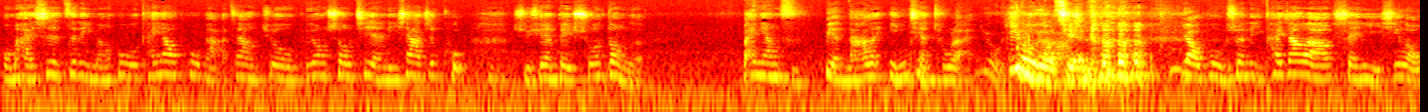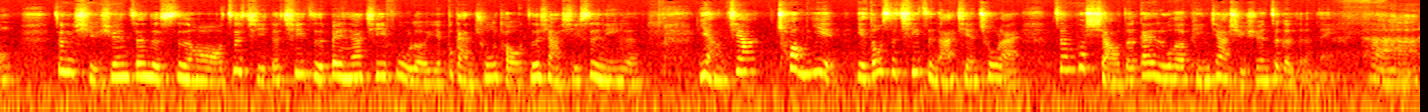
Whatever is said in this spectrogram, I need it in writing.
我们还是自立门户开药铺吧，这样就不用受寄人篱下之苦。”许宣被说动了，白娘子便拿了银钱出来，又 又有钱了，药铺顺利开张了，生意兴隆。这个许宣真的是哦，自己的妻子被人家欺负了，也不敢出头，只想息事宁人。养家创业也都是妻子拿钱出来，真不晓得该如何评价许宣这个人呢？啊，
